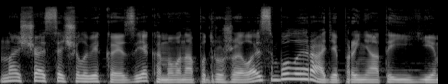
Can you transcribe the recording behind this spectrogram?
На щастя, чоловіки, з якими вона подружилась, були раді прийняти її.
